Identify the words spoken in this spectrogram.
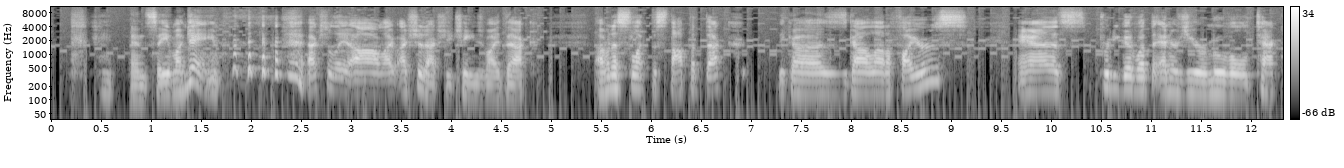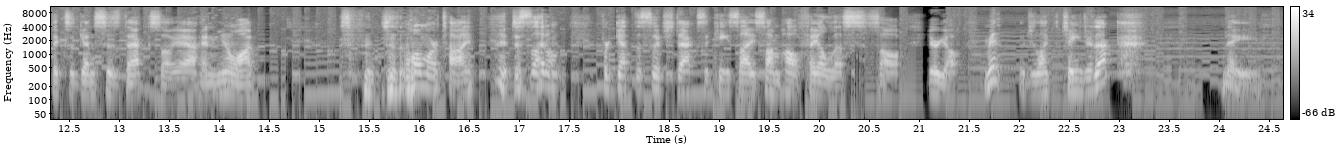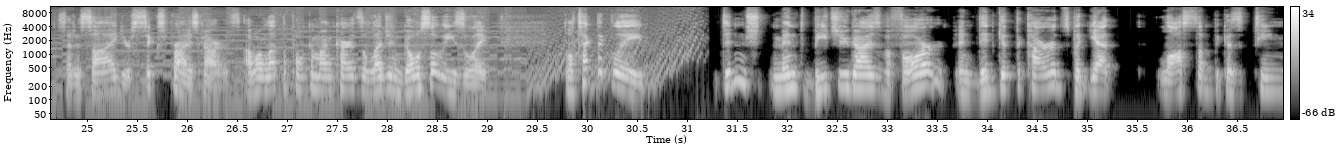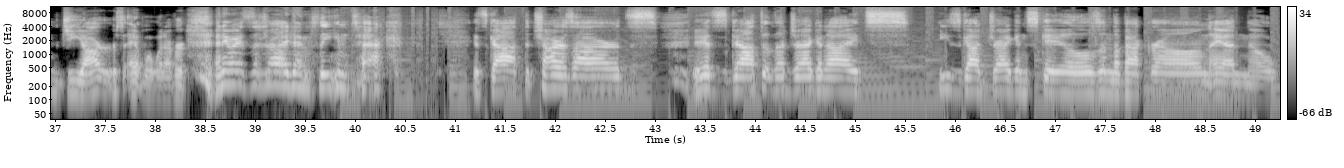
and save my game. actually, um, I, I should actually change my deck. I'm gonna select the Stop It deck, because it's got a lot of fires, and it's pretty good with the energy removal tactics against his deck, so yeah, and you know what? One more time, just so I don't forget to switch decks in case I somehow fail this, so here we go. Mint, would you like to change your deck? Nay. Set aside your six prize cards. I won't let the Pokemon cards of Legend go so easily. Well, technically, didn't Mint beat you guys before and did get the cards, but yet lost them because of Team GR or eh, well, whatever. Anyways, the Dragon theme deck. It's got the Charizards, it's got the Dragonites, he's got Dragon Scales in the background, and no.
